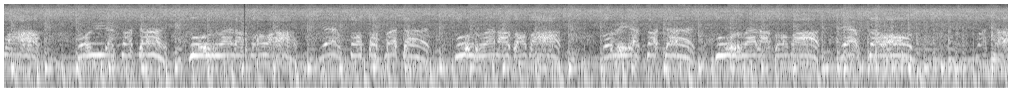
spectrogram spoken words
Doma! To ide svete! Kurvená doma! Je v tomto svete! Kurvená doma! To ide svete! Kurvená doma! Je v celom svete!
